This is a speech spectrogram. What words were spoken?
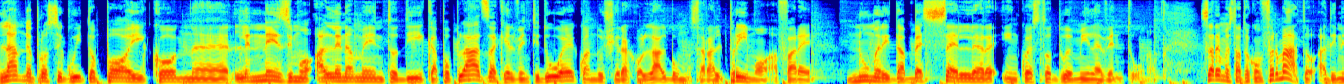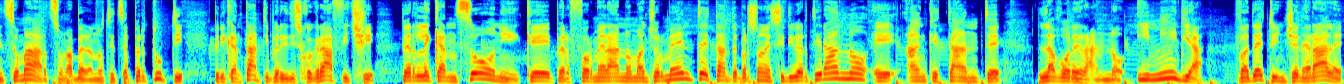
L'anno è proseguito poi con eh, l'ennesimo allenamento di Capoplaza che il 22, quando uscirà con l'album, sarà il primo a fare numeri da bestseller in questo 2021. Saremo stato confermato ad inizio marzo, una bella notizia per tutti, per i cantanti, per i discografici, per le canzoni che performeranno maggiormente, tante persone si divertiranno e anche tante lavoreranno. I media, va detto in generale,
